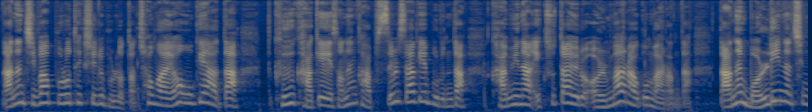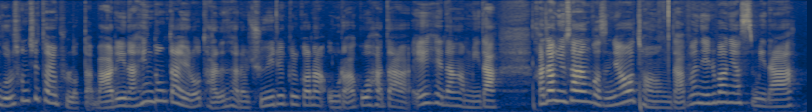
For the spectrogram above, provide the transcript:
나는 집 앞으로 택시를 불렀다. 청하여 오게 하다. 그 가게에서는 값을 싸게 부른다. 값이나 액수 따위를 얼마라고 말한다. 나는 멀리 있는 친구를 손짓하여 불렀다. 말이나 행동 따위로 다른 사람 주의를 끌거나 오라고 하다에 해당합니다. 가장 유사한 것은요 정답은 1번이었습니다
